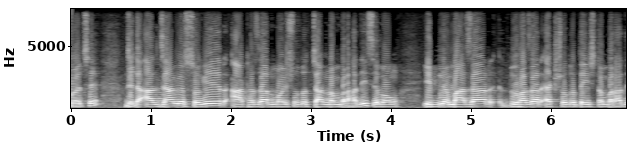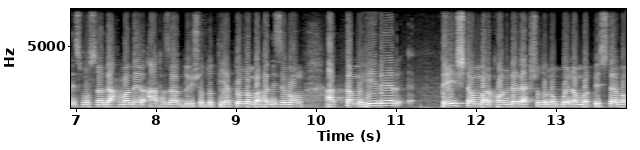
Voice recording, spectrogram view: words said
রয়েছে, যেটা আল জামিউ সগের আট হাজার নয়শত চার নম্বর হাদিস এবং ইবনে মাজার দু হাজার একশত তেইশ নম্বর হাদিস, মুসনাদ আহমদের আট হাজার দুইশত তিয়াত্তর নম্বর হাদিস এবং আত্মামহিদের তেইশ নম্বর খণ্ডের একশত নব্বই নম্বর পৃষ্ঠা এবং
